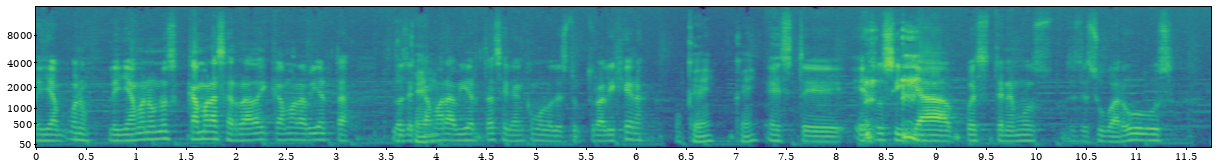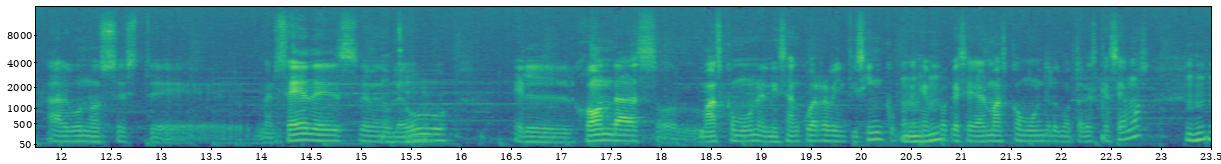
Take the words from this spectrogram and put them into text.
le bueno, le llaman a unos cámara cerrada y cámara abierta. Los de cámara abierta serían como los de estructura ligera. Ok, ok. Este, eso sí ya, pues tenemos desde Subarús, algunos, este, Mercedes, BMW, el Hondas o más común, el Nissan QR25, por Ujú. ejemplo, que sería el más común de los motores que hacemos. Ujú.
